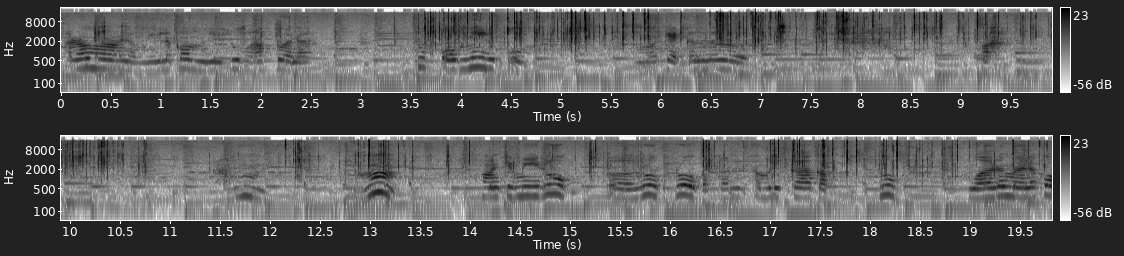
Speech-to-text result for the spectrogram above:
ไอรอนแมนอย่างนี้แล้วก็มีลูกฮักด้วยนะ ลูกอมนี่ลูกอมมาแกะกันเลย มา อืมอืมมันจะมีรูป เอ่อ รูปรูปกับตันอเมริกากับรูปหัวได้ไหมแล้วก็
